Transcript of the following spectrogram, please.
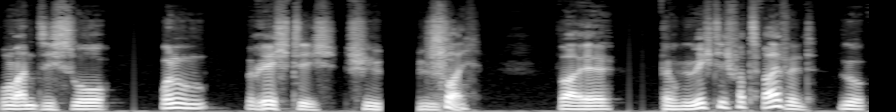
wo man sich so unrichtig fühlt. Voll. Weil dann richtig verzweifelt. So,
